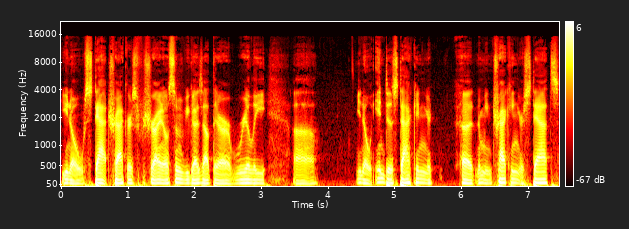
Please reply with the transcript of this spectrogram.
you know, stat trackers for sure. I know some of you guys out there are really, uh, you know, into stacking your I mean, tracking your stats.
